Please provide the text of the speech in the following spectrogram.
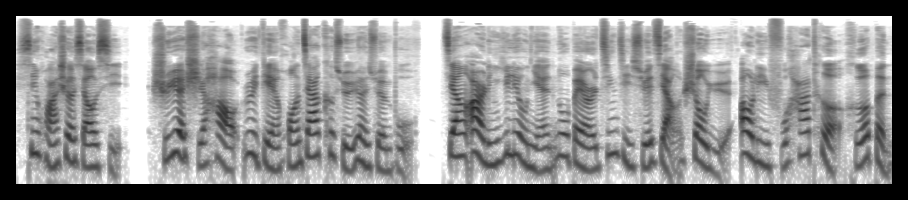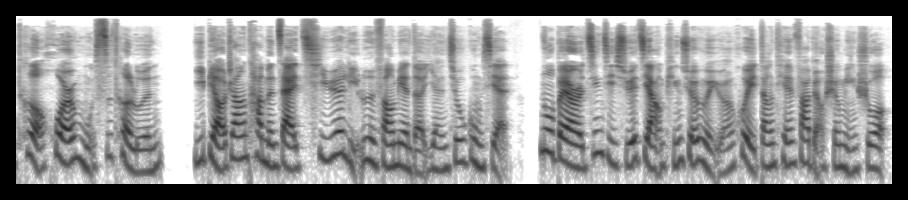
新华社消息：十月十号，瑞典皇家科学院宣布，将二零一六年诺贝尔经济学奖授予奥利弗·哈特和本特·霍尔姆斯特伦。以表彰他们在契约理论方面的研究贡献。诺贝尔经济学奖评选委员会当天发表声明说，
